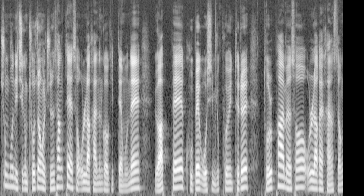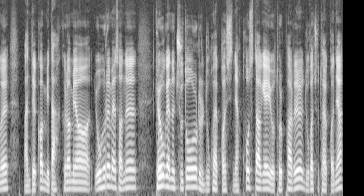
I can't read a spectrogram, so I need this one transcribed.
충분히 지금 조정을 준 상태에서 올라가는 거기 때문에 요 앞에 956포인트를 돌파하면서 올라갈 가능성을 만들 겁니다. 그러면 요 흐름에서는 결국에는 주도를 누가 할 것이냐 코스닥의 요 돌파를 누가 주도할 거냐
